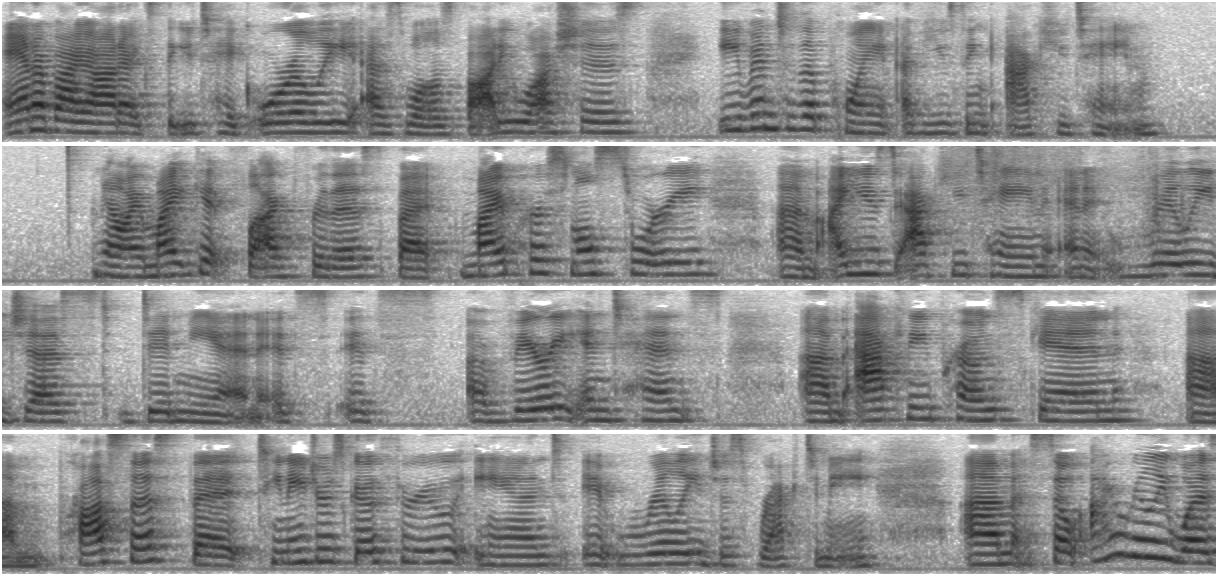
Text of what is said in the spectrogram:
antibiotics that you take orally, as well as body washes, even to the point of using Accutane. Now I might get flagged for this, but my personal story, um, I used Accutane and it really just did me in. It's, it's a very intense um, acne prone skin um, process that teenagers go through and it really just wrecked me. Um, so I really was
